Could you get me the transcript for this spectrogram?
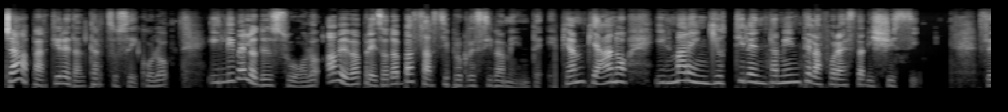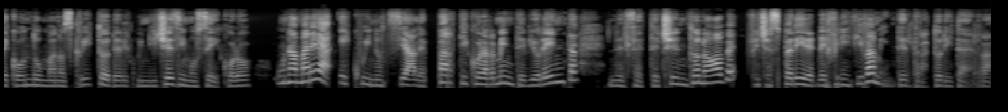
Già a partire dal III secolo il livello del suolo aveva preso ad abbassarsi progressivamente e pian piano il mare inghiottì lentamente la foresta di Chissy. Secondo un manoscritto del XV secolo, una marea equinoziale particolarmente violenta nel 709 fece sparire definitivamente il tratto di terra.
